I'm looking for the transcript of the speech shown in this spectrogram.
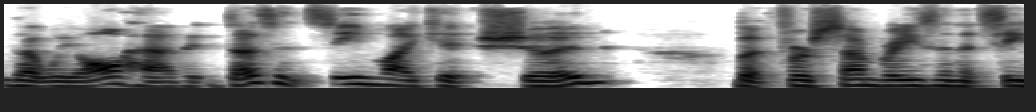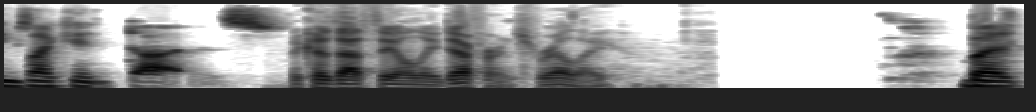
that we all have. It doesn't seem like it should, but for some reason it seems like it does. Because that's the only difference, really. But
